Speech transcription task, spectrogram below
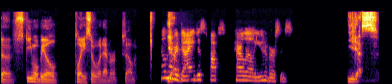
the ski mobile place or whatever. So He'll Yeah. never die. He just hops parallel universes. Yes.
